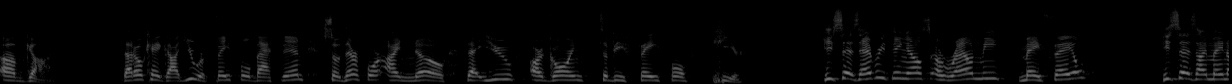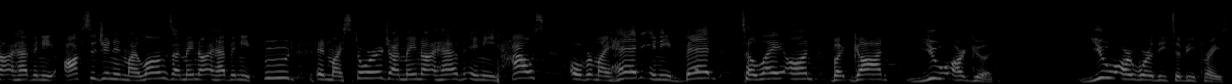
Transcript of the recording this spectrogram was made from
of God. That, okay, God, you were faithful back then, so therefore I know that you are going to be faithful here. He says, everything else around me may fail. He says, I may not have any oxygen in my lungs. I may not have any food in my storage. I may not have any house over my head, any bed to lay on. But God, you are good. You are worthy to be praised.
